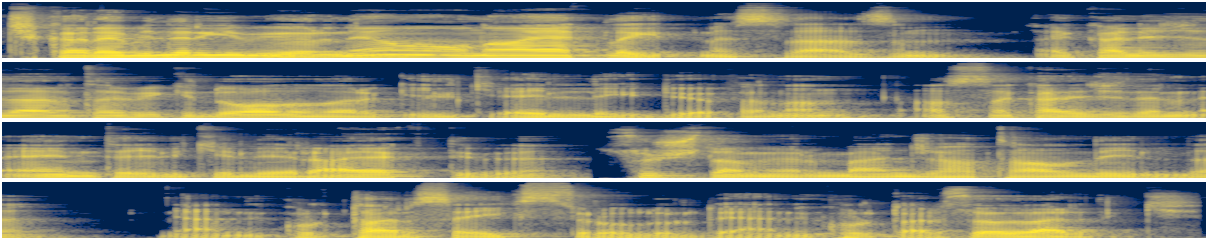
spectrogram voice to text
çıkarabilir gibi görünüyor ama ona ayakla gitmesi lazım. E kaleciler tabii ki doğal olarak ilk elle gidiyor falan. Aslında kalecilerin en tehlikeli yeri ayak dibi. Suçlamıyorum bence hatalı değildi. Yani kurtarsa ekstra olurdu yani. Kurtarsa överdik.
